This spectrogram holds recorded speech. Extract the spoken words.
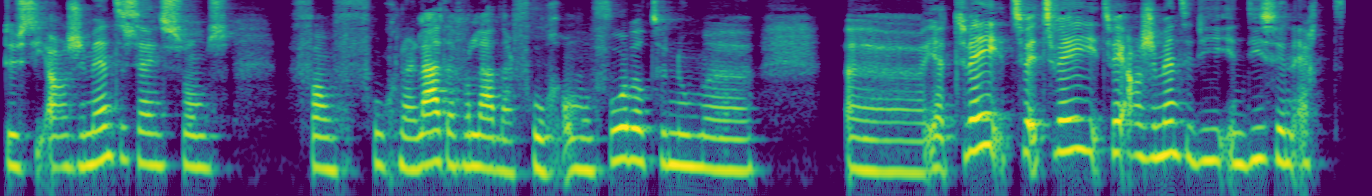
Dus die arrangementen zijn soms van vroeg naar laat en van laat naar vroeg. Om een voorbeeld te noemen, uh, ja, twee, twee, twee, twee arrangementen die in die zin echt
